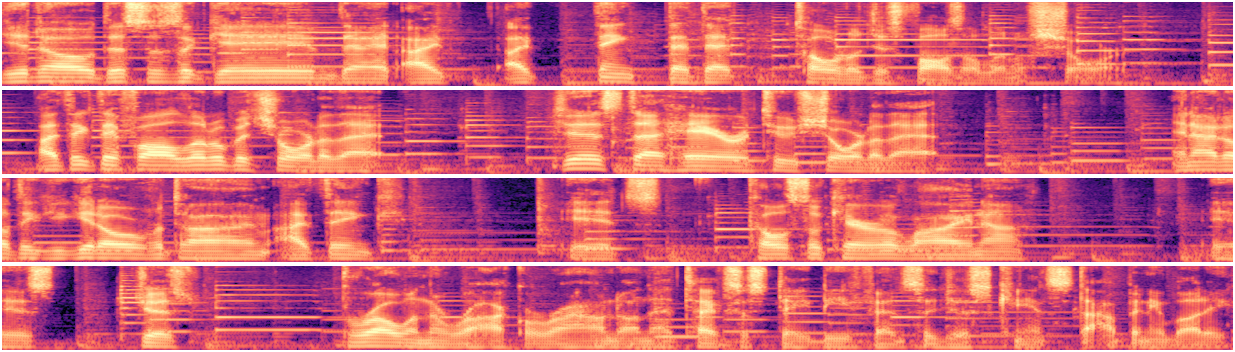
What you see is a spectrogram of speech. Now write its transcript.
You know, this is a game that I I think that that total just falls a little short. I think they fall a little bit short of that. Just a hair or two short of that. And I don't think you get overtime. I think it's Coastal Carolina is just throwing the rock around on that Texas State defense. They just can't stop anybody.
